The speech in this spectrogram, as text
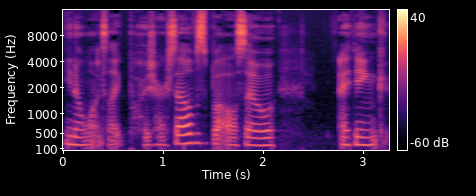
you know, want to like push ourselves. But also, I think,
